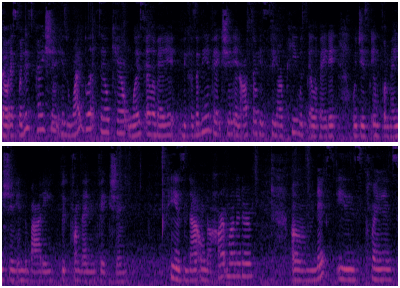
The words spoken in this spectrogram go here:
So as for this patient, his white blood cell count was elevated because of the infection and also his CRP was elevated, which is inflammation in the body from that infection. He is not on the heart monitor. Um, next is plans,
